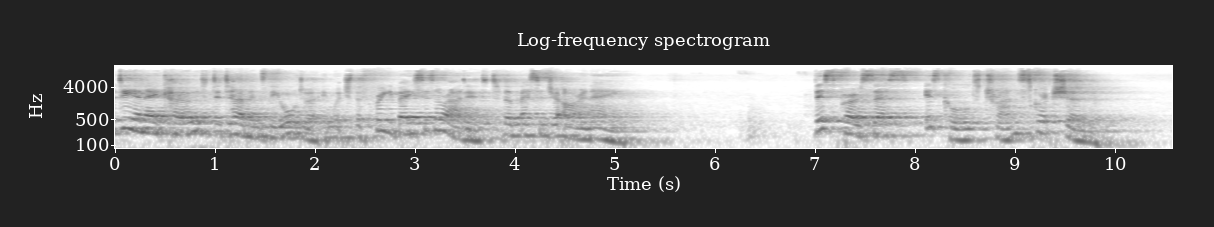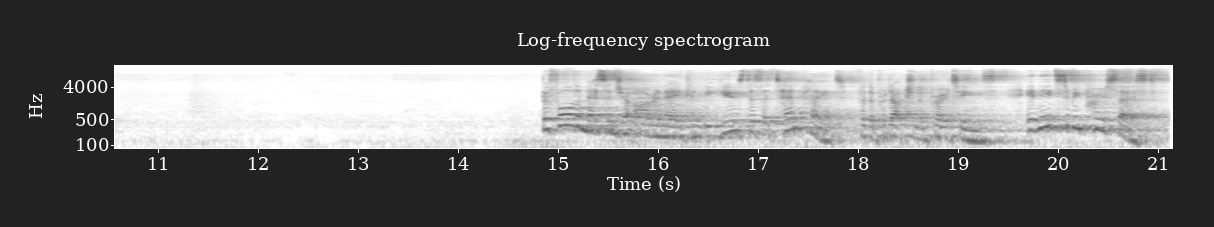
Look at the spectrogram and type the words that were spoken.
The DNA code determines the order in which the free bases are added to the messenger RNA. This process is called transcription. Before the messenger RNA can be used as a template for the production of proteins, it needs to be processed.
